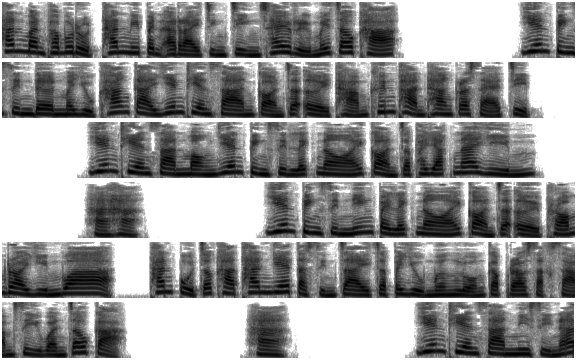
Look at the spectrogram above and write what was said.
ท่านบรรพบุรุษท่านมีเป็นอะไรจริง ๆ ใช่หรือไม่เจ้าคะ เยี่ยนปิงซินเดินมาอยู่ข้างกายเยี่ยนเทียนซานก่อนจะเอ่ยถามขึ้นผ่านทางกระแสจิต เยี่ยนเทียนซานมองเยี่ยนปิงซินเล็กน้อยก่อนจะพยักหน้ายิ้ม ฮ่าฮ่าเยี่ยนปิงซินนิ่งไปเล็กน้อยก่อนจะเอ่ยพร้อมรอยยิ้มว่า ท่านปู่เจ้าคะท่านเย่ตัดสินใจจะไปอยู่เมืองหลวงกับเราสักสามสี่วันเจ้ากะ ฮ่า เยี่ยนเทียนซานมีสีหน้า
